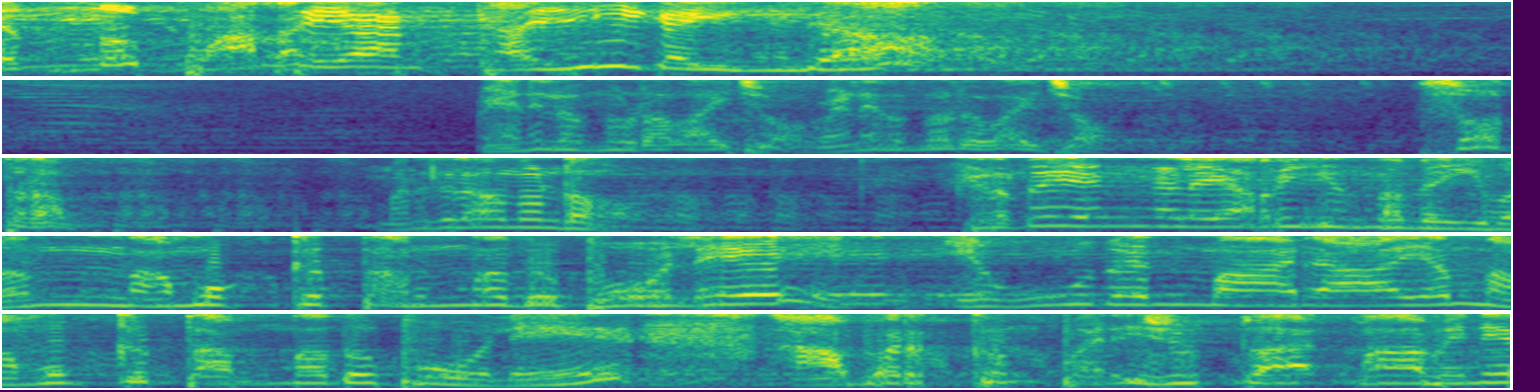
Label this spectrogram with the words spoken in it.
എന്ന് പറയാൻ കഴിയുകയില്ല. വേണേൽ ഒന്നുകൂടെ വായിച്ചോ? വേണേൽ ഒന്നുകൂടെ വായിച്ചോ? സൂത്രം മനസ്സിലാവുന്നുണ്ടോ? ഹൃദയങ്ങളെ അറിയുന്ന ദൈവം നമുക്ക് തന്നതുപോലെ യഹൂദന്മാരായ നമുക്ക് തന്നതുപോലെ അവർക്കും പരിശുദ്ധാത്മാവിനെ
